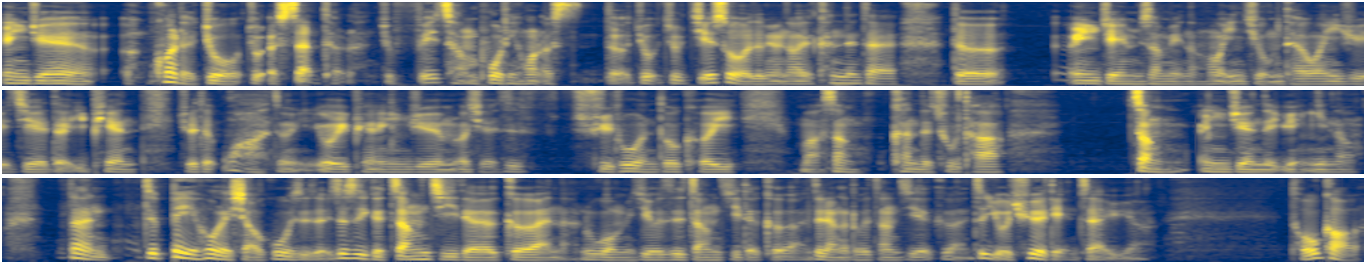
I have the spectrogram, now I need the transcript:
NGA 很快的就就 accept 了，就非常破天荒的的就就接受了这篇，然后刊登在的。NGM 上面，然后引起我们台湾医学界的一片觉得哇，这又一篇 NGM，而且是许多人都可以马上看得出它胀 NGM 的原因哦。但这背后的小故事，这是一个张基的个案呐。如果我们就是张基的个案，这两个都是张基的个案。这有趣的点在于啊，投稿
